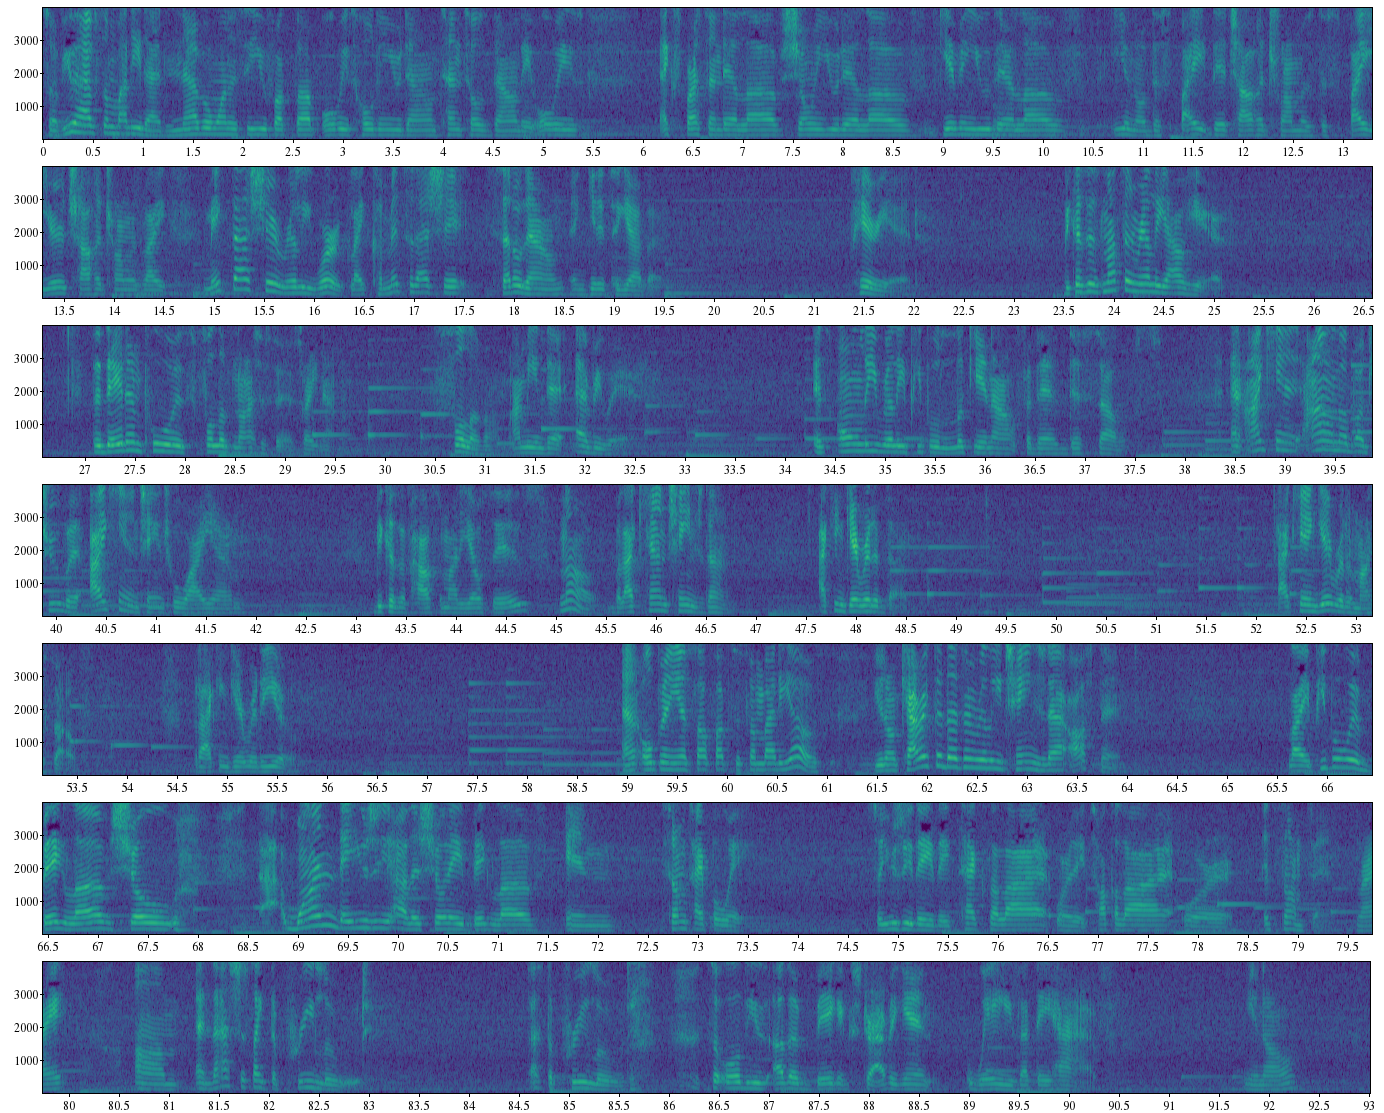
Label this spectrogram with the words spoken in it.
So if you have somebody that never want to see you fucked up, always holding you down, 10 toes down, they always expressing their love, showing you their love, giving you their love, you know, despite their childhood traumas, despite your childhood traumas, like make that shit really work. Like commit to that shit, settle down and get it together. Period. Because there's nothing really out here. The dating pool is full of narcissists right now. Full of them. I mean, they're everywhere. It's only really people looking out for their themselves. And I can't, I don't know about you, but I can't change who I am because of how somebody else is. No, but I can change them. I can get rid of them. I can't get rid of myself, but I can get rid of you. And open yourself up to somebody else. You know, character doesn't really change that often. Like people with big love show one, they usually either show their big love in some type of way. So usually they, they text a lot or they talk a lot or it's something, right? Um, and that's just like the prelude. That's the prelude to all these other big extravagant ways that they have. You know?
